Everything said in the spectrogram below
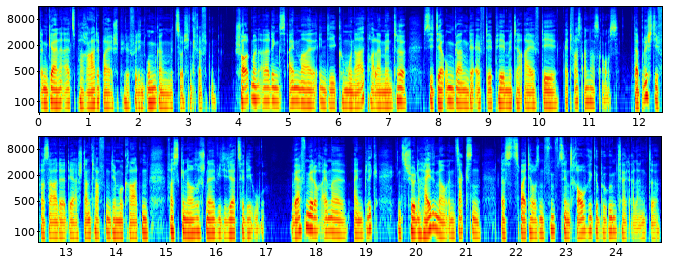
dann gerne als Paradebeispiel für den Umgang mit solchen Kräften. Schaut man allerdings einmal in die Kommunalparlamente, sieht der Umgang der FDP mit der AfD etwas anders aus. Da bricht die Fassade der standhaften Demokraten fast genauso schnell wie die der CDU. Werfen wir doch einmal einen Blick ins schöne Heidenau in Sachsen, das 2015 traurige Berühmtheit erlangte,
